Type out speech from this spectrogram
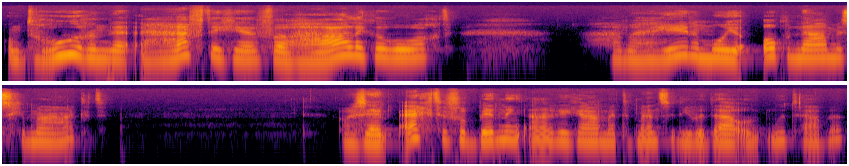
ontroerende, heftige verhalen gehoord. We hebben hele mooie opnames gemaakt. We zijn echt een verbinding aangegaan met de mensen die we daar ontmoet hebben.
